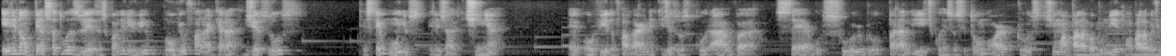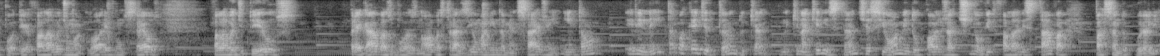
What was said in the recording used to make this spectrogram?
ele não pensa duas vezes. Quando ele viu, ouviu falar que era Jesus, testemunhos, ele já tinha é, ouvido falar né, que Jesus curava cego, surdo, paralítico, ressuscitou mortos, tinha uma palavra bonita, uma palavra de poder, falava de uma glória, de um céu, falava de Deus, pregava as boas novas, trazia uma linda mensagem. Então ele nem estava acreditando que, que naquele instante esse homem do qual ele já tinha ouvido falar estava passando por ali.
